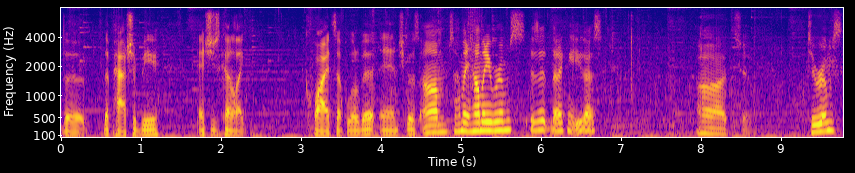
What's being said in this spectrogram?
the, the patch should be, and she's kind of like quiets up a little bit, and she goes, um, so how many how many rooms is it that I can get you guys? Uh, two. Two rooms.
